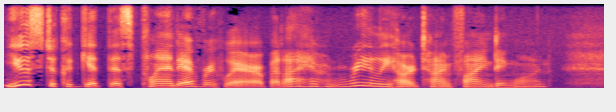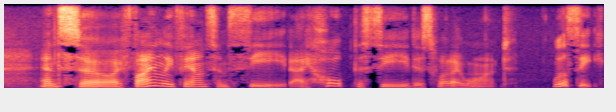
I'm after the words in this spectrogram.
Used to could get this plant everywhere, but I have a really hard time finding one. And so I finally found some seed. I hope the seed is what I want. We'll see.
